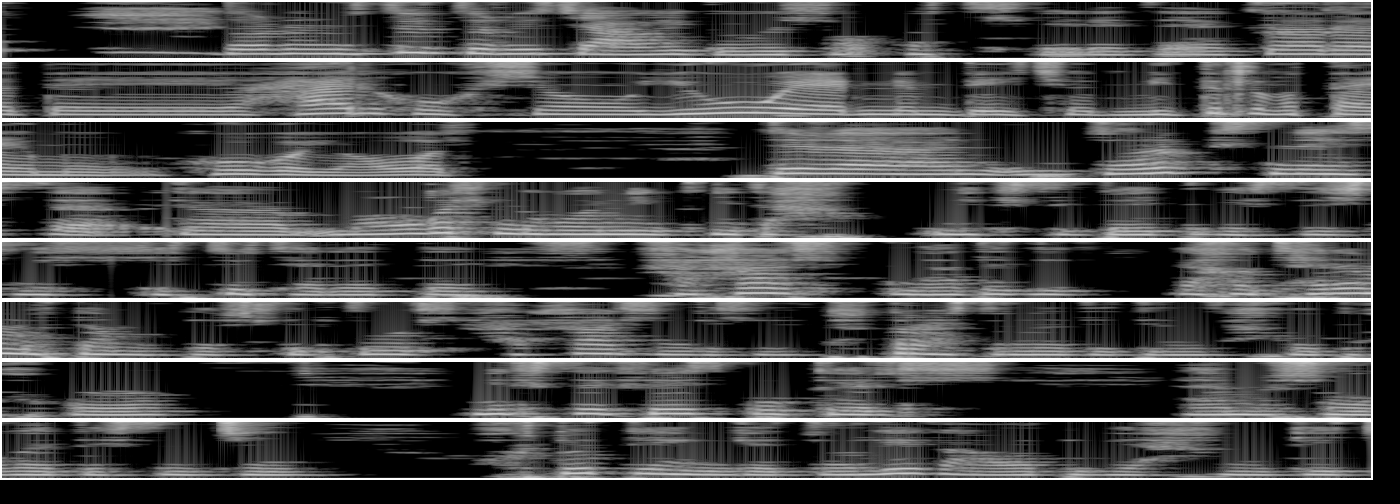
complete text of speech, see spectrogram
Зурн нүцэг зургийг чи авыг өгөл уцал дээрээ заяа. Зөрөө дээ хайр хөгшөө юу ярнэм бэ чөд мэдрэл бутаа юм уу? Хөөгөө явуул. Тэр зураг гэснээс Монгол нөгөө нэг ах нэг хэсэг байдаг гэсэн ш нэг хэцүү царайтай харахаар л надад яг хаа царай мутаа мутаашлаг зүгээр л харахаар л ингээл дотор хасунаад идэг нэг ах байдаг байхгүй юу. Нэг хэсэг фэйсбүүкээр л амар шуугаад байсан чинь охтуудын ингээд зургийг аваад үгүй нь гэж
